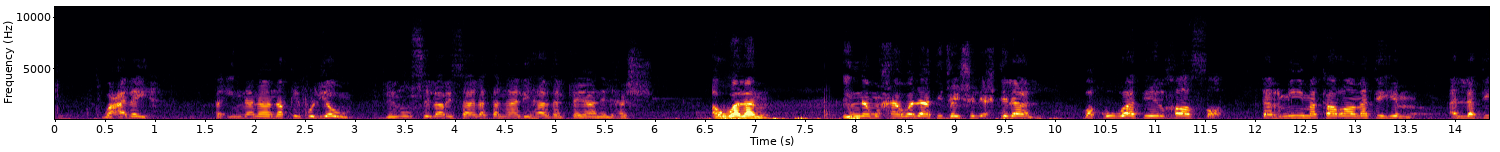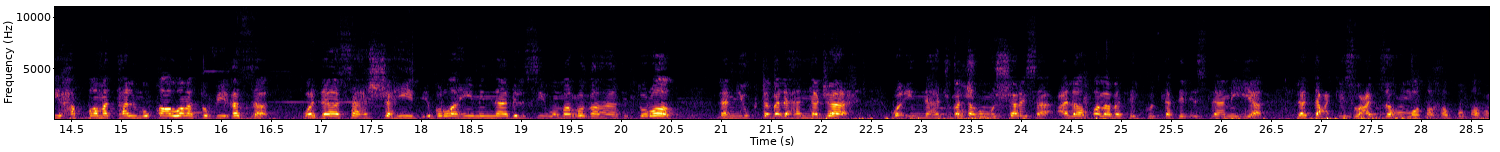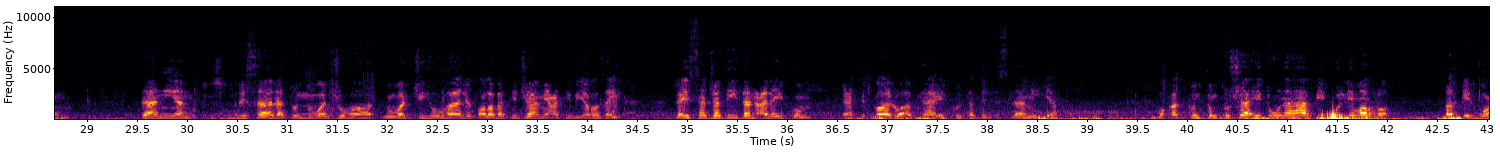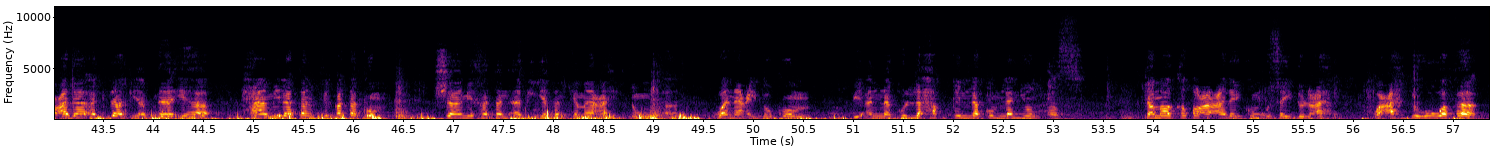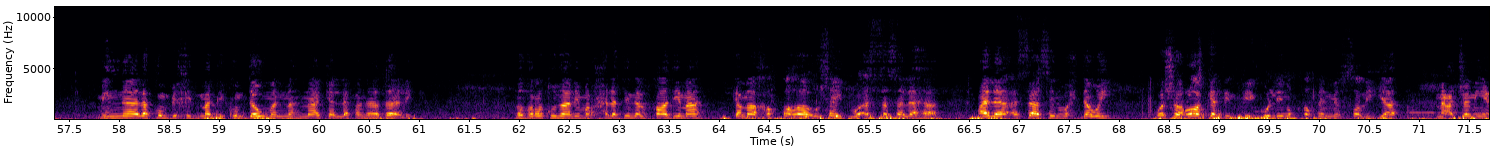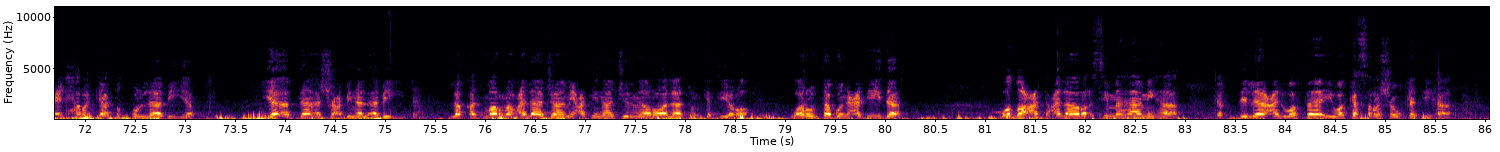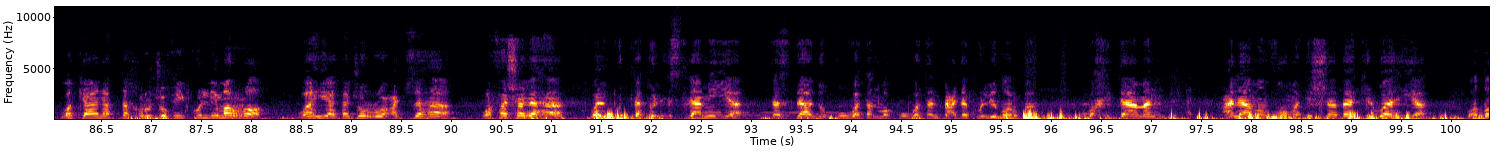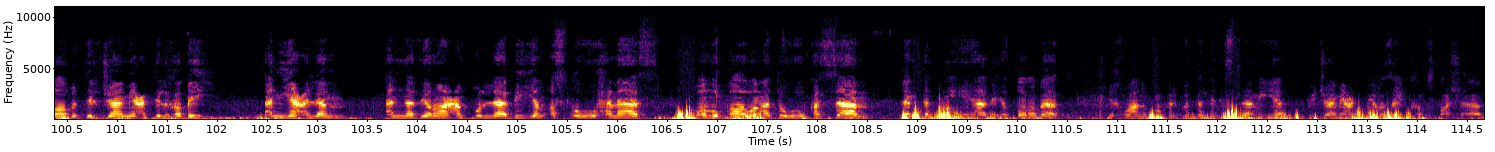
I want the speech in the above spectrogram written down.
وعليه فإننا نقف اليوم لنوصل رسالتنا لهذا الكيان الهش. أولا إن محاولات جيش الاحتلال وقواته الخاصة ترميم كرامتهم التي حطمتها المقاومة في غزة وداسها الشهيد إبراهيم النابلسي ومرغها في التراب لن يكتب لها النجاح. وإن هجمتهم الشرسة على طلبة الكتلة الإسلامية لتعكس عجزهم وتخبطهم. ثانيا رسالة نوجهها, نوجهها لطلبة جامعة بيرزيت ليس جديدا عليكم اعتقال أبناء الكتلة الإسلامية. وقد كنتم تشاهدونها في كل مرة. تقف على أكتاف أبنائها حاملة ثقتكم شامخة أبية كما عهدتموها. ونعدكم بأن كل حق لكم لن ينقص. كما قطع عليكم أسيد العهد وعهده وفاء. منا لكم بخدمتكم دوما مهما كلفنا ذلك. نظرتنا لمرحلتنا القادمة كما خطها أسيد وأسس لها على أساس وحدوي وشراكة في كل نقطة مفصلية مع جميع الحركات الطلابية. يا أبناء شعبنا الأبي لقد مر على جامعتنا جنرالات كثيرة ورتب عديدة وضعت على رأس مهامها اقتلاع الوفاء وكسر شوكتها وكانت تخرج في كل مرة وهي تجر عجزها وفشلها والكتلة الإسلامية تزداد قوة وقوة بعد كل ضربة. وختاما على منظومة الشباك الواهية وضابط الجامعة الغبي أن يعلم أن ذراعا طلابيا أصله حماس ومقاومته قسام. لن تثنيه هذه الضربات. إخوانكم في الكتلة الإسلامية في جامعة بيرزيت 15 آب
